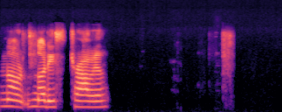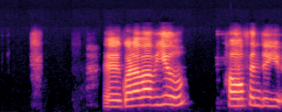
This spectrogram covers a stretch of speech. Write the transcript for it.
no not is travel. And what about you? How often do you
